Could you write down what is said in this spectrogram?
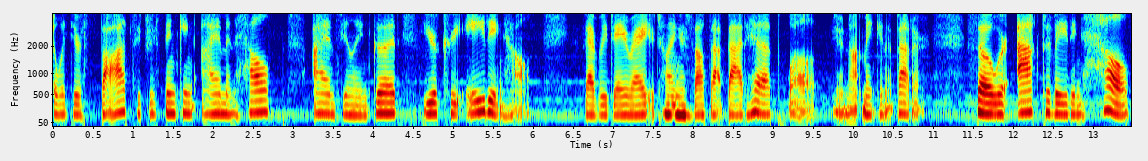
And with your thoughts, if you're thinking, I am in health, I am feeling good, you're creating health. If every day, right, you're telling mm-hmm. yourself that bad hip, well, you're not making it better. So we're activating health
